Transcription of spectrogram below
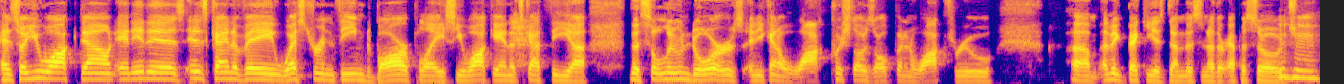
and so you walk down and it is it is kind of a western themed bar place you walk in it's got the uh the saloon doors and you kind of walk push those open and walk through um i think becky has done this in other episodes Mhm.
